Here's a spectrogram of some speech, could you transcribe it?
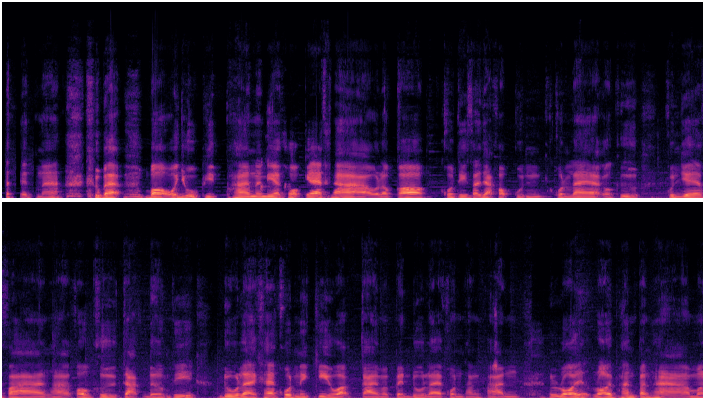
เต็ดนะ คือแบบบอกว่าอยู่ผิดพันอันเนี้ยขอแก้ข่าว แล้วก็คนที่อยากขอบคุณคนแรกก็คือคุณเย่ฟานค่ะก็คือจากเดิมที่ดูแลแค่คนในกิวอะกลายมาเป็นดูแลคนทั้งพันร้อยร้อยพันปัญหามา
